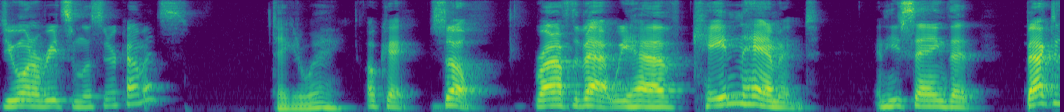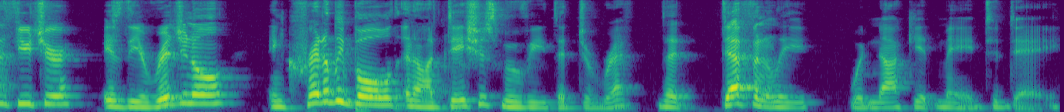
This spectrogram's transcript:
do you want to read some listener comments? Take it away. Okay, so right off the bat, we have Caden Hammond, and he's saying that Back to the Future is the original, incredibly bold and audacious movie that direct that definitely would not get made today.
